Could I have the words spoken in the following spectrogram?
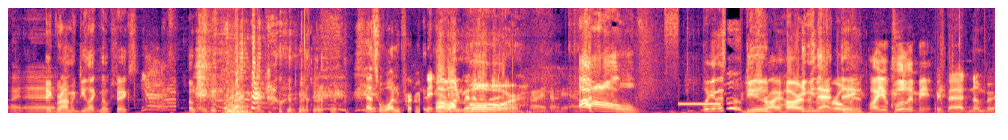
Alright, uh, Hey, Gromek, do you like milkshakes? Yeah. Okay. That's one per minute. I want can do better than that. more! Alright, okay. um, Oh! Look at this Dude, dude try hard give me and that roll thing. it. Why you bullying me? Your bad number.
